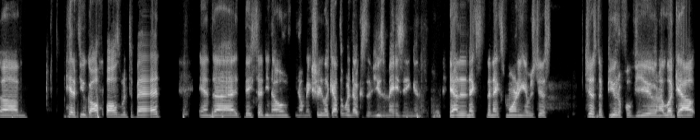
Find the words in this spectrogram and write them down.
um, hit a few golf balls. Went to bed, and uh, they said, you know, you know, make sure you look out the window because the view's amazing. And yeah, the next the next morning it was just just a beautiful view, and I look out.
